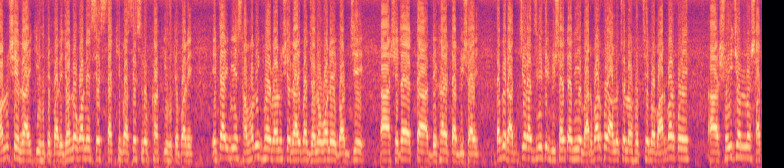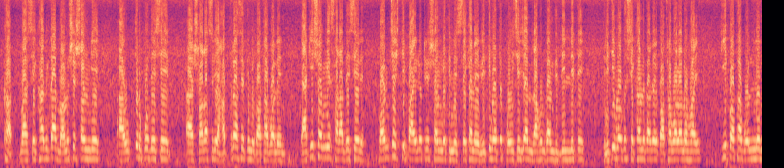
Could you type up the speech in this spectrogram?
মানুষের রায় কি হতে পারে? জনগণের শেষ সাক্ষী বা শেষ রক্ষা কি হতে পারে? এটাই নিয়ে স্বাভাবিকভাবে মানুষের রায় বা জনগণের গর্জে সেটা একটা দেখার একটা বিষয়। তবে রাজ্য রাজনীতির বিষয়টা নিয়ে বারবার করে আলোচনা হচ্ছে বা বারবার করে সৌজন্য সাক্ষাৎ বা সেখানকার মানুষের সঙ্গে উত্তরপ্রদেশের সরাসরি হাতরাসে তিনি কথা বলেন। একই সঙ্গে সারা দেশের পঞ্চাশটি পাইলটের সঙ্গে তিনি সেখানে রীতিমতো পৌঁছে যান রাহুল গান্ধী দিল্লিতে। রীতিমতো সেখানে তাদের কথা বলানো হয়। কি কথা বললেন?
